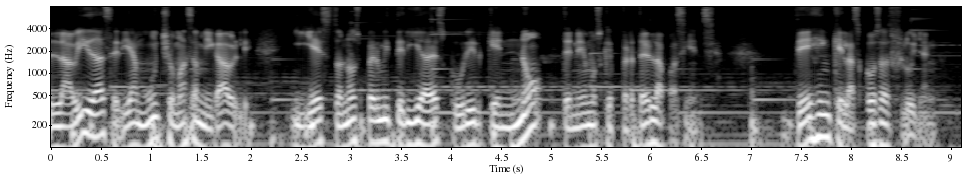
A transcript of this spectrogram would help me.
la vida sería mucho más amigable y esto nos permitiría descubrir que no tenemos que perder la paciencia. Dejen que las cosas fluyan.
